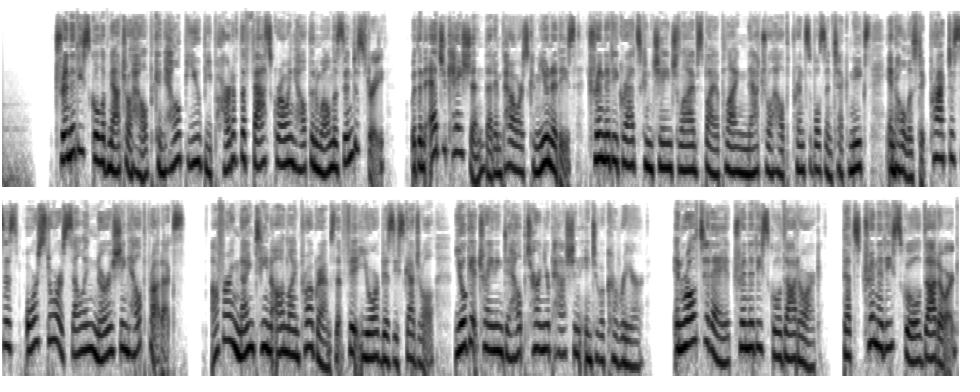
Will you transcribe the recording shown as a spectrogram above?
Trinity School of Natural Health can help you be part of the fast growing health and wellness industry. With an education that empowers communities, Trinity grads can change lives by applying natural health principles and techniques in holistic practices or stores selling nourishing health products. Offering 19 online programs that fit your busy schedule, you'll get training to help turn your passion into a career. Enroll today at trinityschool.org. That's trinityschool.org.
